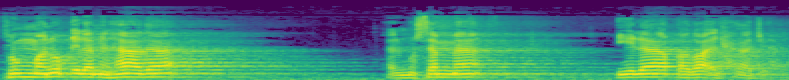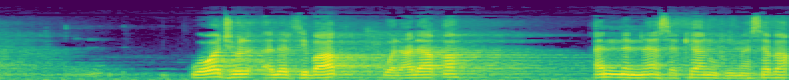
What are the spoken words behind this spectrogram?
ثم نقل من هذا المسمى إلى قضاء الحاجة. ووجه الارتباط والعلاقة أن الناس كانوا فيما سبق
